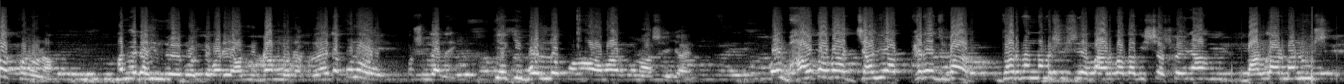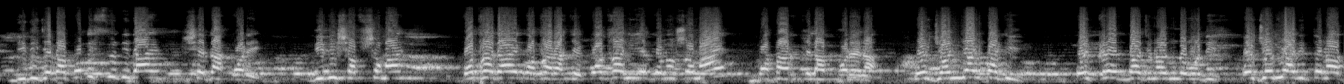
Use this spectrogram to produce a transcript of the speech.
কখনো না। আমি এটা হিন্দু বলতে পারি, আমি ব্রাহ্মণে এটা কোনো অসুবিধা নেই। কে কি বলল কোনো, আমার কোনো আসে যায় ওই ধর্মের নামে সুশীল তার কথা বিশ্বাস করি না। বাংলার মানুষ, দিদি যেটা প্রতিশ্রুতি দেয়, সেটা করে। দিদি সব সময় কথা দেয়, কথা রাখে। কথা নিয়ে কোনো সময় কথার খেলাপ করে না। ওই জঞ্জাল পার্টি, ওই ফেরেজবাজ নরেন্দ্র মোদী, ওই যোগী আদিত্যনাথ,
